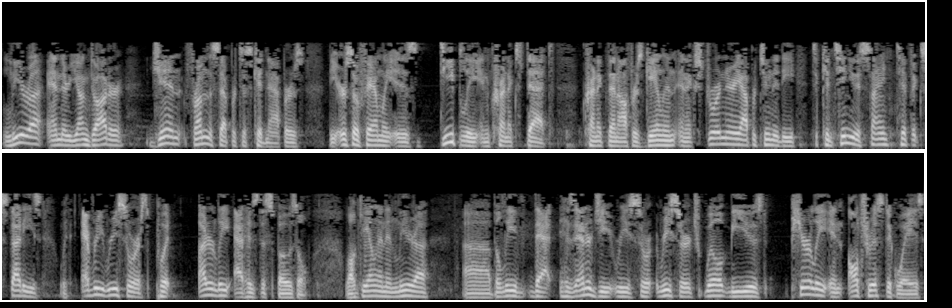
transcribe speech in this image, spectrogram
Lyra, and their young daughter, Jyn, from the separatist kidnappers, the Erso family is deeply in Krennic's debt. Krennic then offers Galen an extraordinary opportunity to continue his scientific studies with every resource put utterly at his disposal. While Galen and Lyra uh, believe that his energy research will be used purely in altruistic ways,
